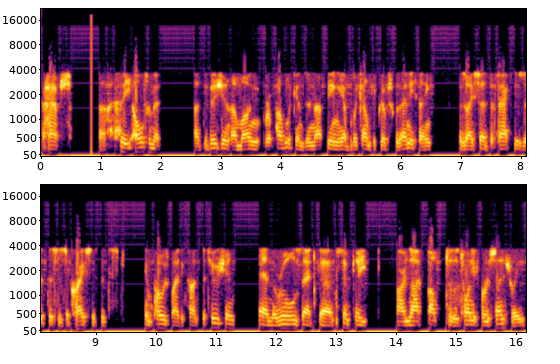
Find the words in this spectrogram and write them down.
perhaps uh, the ultimate uh, division among Republicans and not being able to come to grips with anything, as I said, the fact is that this is a crisis that's imposed by the Constitution and the rules that uh, simply are not up to the 21st century.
